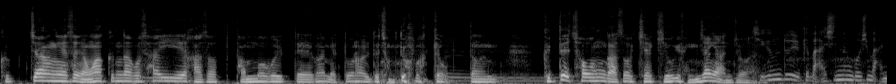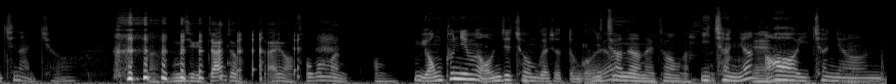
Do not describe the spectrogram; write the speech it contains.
극장에서 영화 끝나고 사이에 가서 밥 먹을 때가 맥도날드 정도밖에 없던 음, 그때 처음 가서 제 기억이 굉장히 안 좋아요. 지금도 이렇게 맛있는 곳이 많지는 않죠. 아, 음식이 짜죠. 짜요. 소금만. 어우. 그럼 영프님은 언제 처음 가셨던 거예요? 2000년에 처음 갔어요. 2000년? 네. 아, 2000년.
